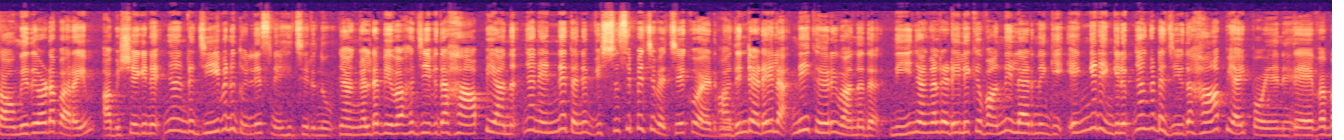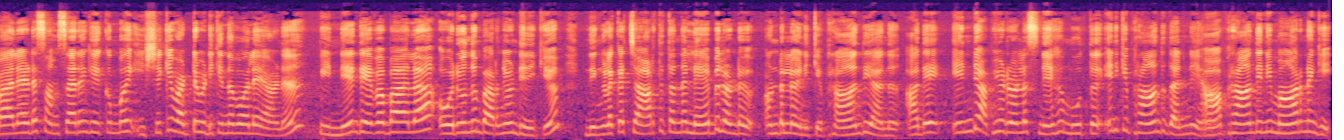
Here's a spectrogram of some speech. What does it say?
സൗമ്യതയോടെ പറയും അഭിഷേകിനെ ഞാൻ എന്റെ ജീവന് തുല്യം സ്നേഹിച്ചിരുന്നു. ഞങ്ങളുടെ വിവാഹ ജീവിതം ഹാപ്പിയാന്ന് ഞാൻ എന്നെ തന്നെ വിശ്വസിപ്പിച്ച് വെച്ചേക്കുമായിരുന്നു അതിന്റെ ഇടയിലാ നീ കയറി വന്നത്. നീ ഞങ്ങളുടെ ഇടയിലേക്ക് വന്നില്ലായിരുന്നെങ്കിൽ എങ്ങനെയെങ്കിലും ഞങ്ങളുടെ ജീവിതം ഹാപ്പിയായി പോയേനെ. ദേവബാലയുടെ സംസാരം കേൾക്കുമ്പോൾ ഇഷയ്ക്ക് വട്ടുപിടിക്കുന്ന പോലെയാണ്. പിന്നെ ദേവബാല ഓരോന്നും പറഞ്ഞുകൊണ്ടിരിക്കും. നിങ്ങളൊക്കെ ചാർത്തി തന്ന ലേബൽ ഉണ്ട് ഉണ്ടല്ലോ എനിക്ക്. ഭ്രാന്തിയാണ്. അതെ എന്റെ അഭിയോടുള്ള സ്നേഹം മൂത്ത് എനിക്ക് ഭ്രാന്ത് തന്നെയാണ്. ആ ഭ്രാന്തിനി മാറണമെങ്കിൽ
